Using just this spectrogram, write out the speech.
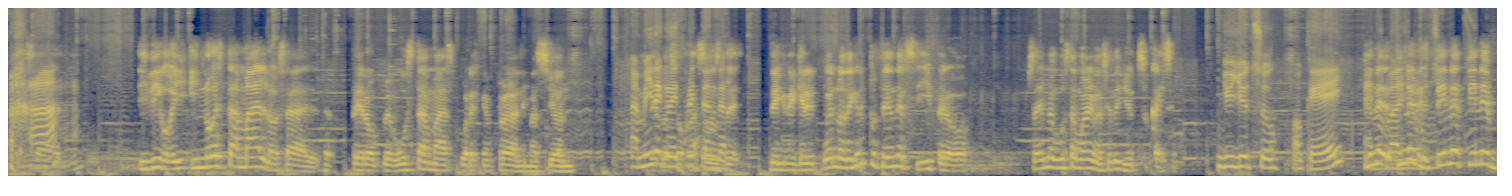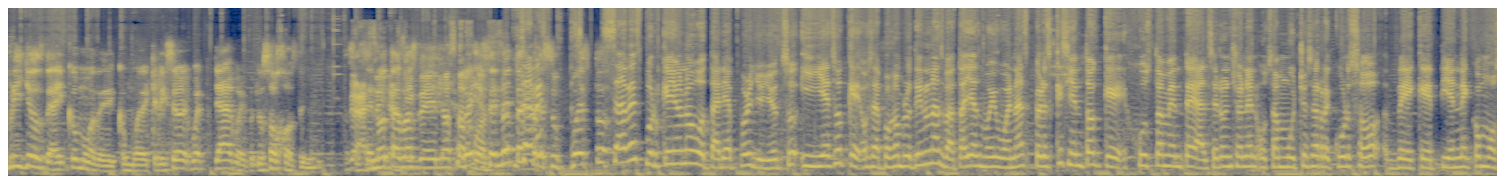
Ajá. y digo, y, no está mal, o sea, pero me gusta más, por ejemplo, la animación. A mí de, Great Pretender. bueno, de Great Pretender sí, pero pues a mí me gusta más la animación de Jutsu Kaisen. Jujutsu, ok. Tiene, tiene, tiene, tiene, brillos de ahí como de, como de que le hicieron, ya, güey, los ojos. De, se nota más. De los ojos. se nota el presupuesto. ¿Sabes por qué yo no votaría por Jujutsu? Y eso que, o sea, por ejemplo, tiene unas batallas muy buenas, pero es que siento que justamente al ser un shonen usa mucho ese recurso de que tiene como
